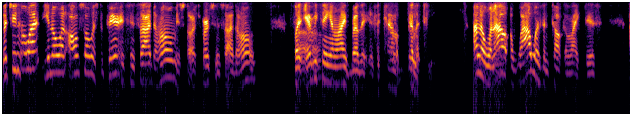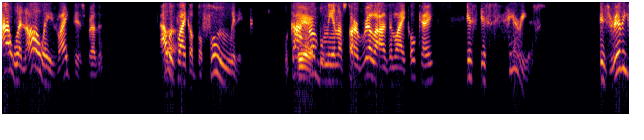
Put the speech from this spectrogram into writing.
But you know what? You know what? Also, it's the parents inside the home. It starts first inside the home. But Uh-huh. everything in life, brother, is accountability. I know when I when I wasn't talking like this, I wasn't always like this, brother. I was Uh. like a buffoon with it. Well, God Yeah. humbled me, and I started realizing, like, okay, it's it's serious. It's really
